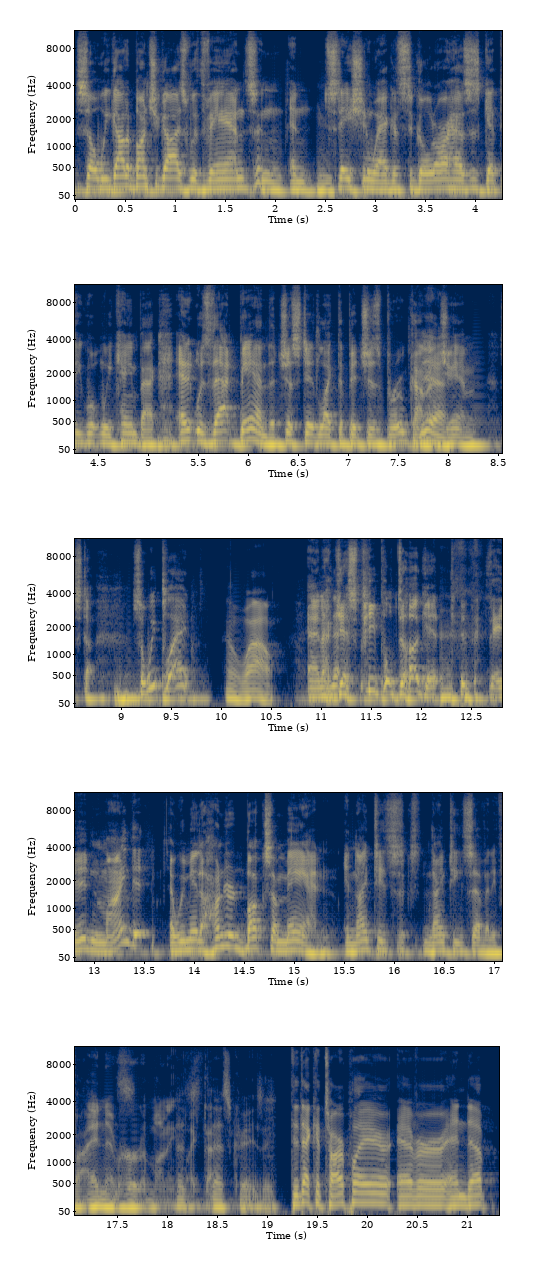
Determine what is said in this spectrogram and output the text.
So we got a bunch of guys with vans and, and hmm. station wagons to go to our houses, get the equipment. We came back, and it was that band that just did like the bitches brew kind Yeah. of jam stuff. So we played. Oh wow. And I guess people dug it. they didn't mind it. And we made a hundred bucks a man in 19, 1975. I had never heard of money like that. That's crazy. Did that guitar player ever end up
